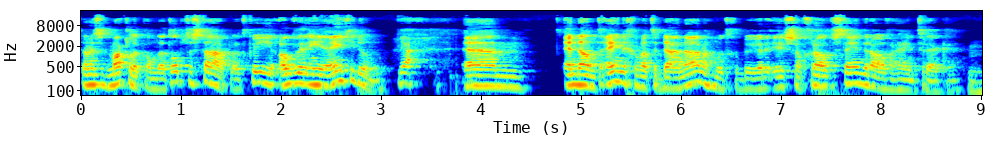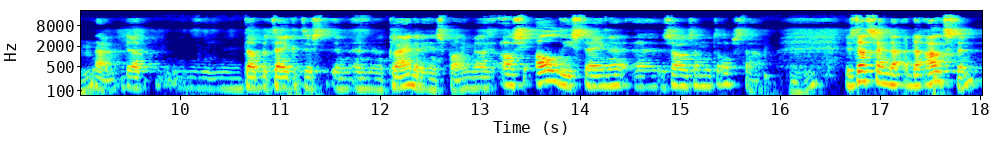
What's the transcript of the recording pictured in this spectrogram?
dan is het makkelijk om dat op te stapelen. Dat kun je ook weer in je eentje doen. Ja. Um, en dan het enige wat er daarna nog moet gebeuren, is zo'n grote steen eroverheen trekken. Mm-hmm. Nou, dat, dat betekent dus een, een, een, kleinere inspanning. Nou, als je al die stenen uh, zo zou moeten opstapelen. Mm-hmm. Dus dat zijn de, de oudsten.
